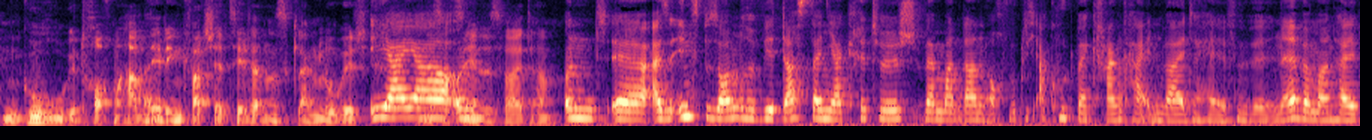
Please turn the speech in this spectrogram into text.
einen Guru getroffen haben, der den Quatsch erzählt hat und es klang logisch. Ja, ja, Und jetzt erzählen sie es weiter. Und äh, also insbesondere wird das dann ja kritisch, wenn man dann auch wirklich akut bei Krankheiten weiterhelfen will. Ne? Wenn man halt,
